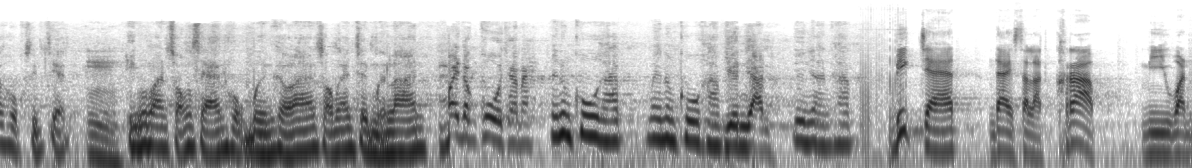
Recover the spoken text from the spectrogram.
2567 อีกประมาณ 260,000กว่าล้าน270,000ล้าน ไม่ต้องกู้ใช่ไหมไม่ต้องกู้ครับ ไม่ต้องกู้ครับ ยืนยัน ยืนยันครับ บิ๊กแจ๊ดได้สลัดคราบ มีวัน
